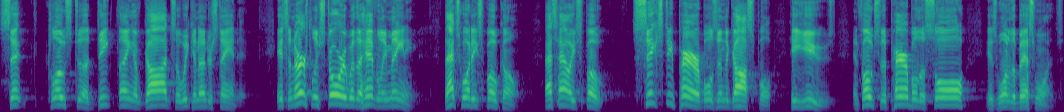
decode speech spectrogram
set close to a deep thing of God so we can understand it. It's an earthly story with a heavenly meaning. That's what he spoke on. That's how he spoke. 60 parables in the gospel he used. And, folks, the parable of the soul is one of the best ones.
